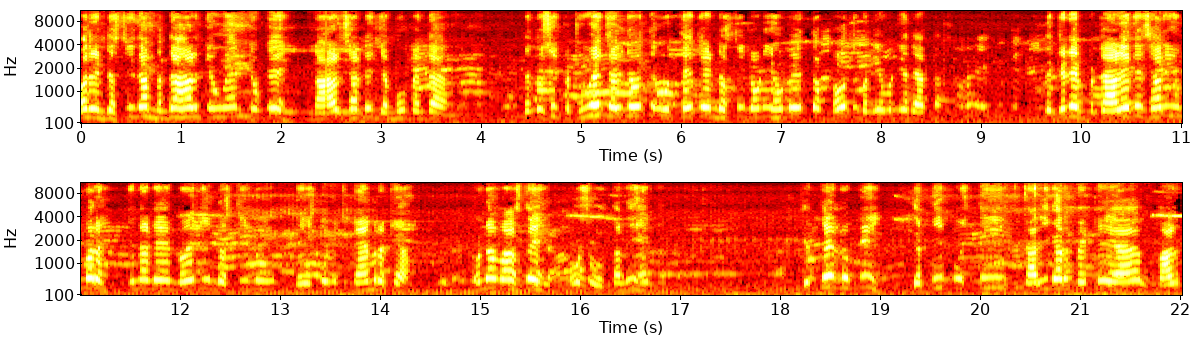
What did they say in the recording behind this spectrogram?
ਪਰ ਇੰਡਸਟਰੀ ਦਾ ਮੰਦਾ ਹਾਲ ਕਿਉਂ ਹੈ? ਕਿਉਂਕਿ ਨਾਲ ਸਾਡੇ ਜੰਮੂ ਪੈਂਦਾ ਤੇ ਤੁਸੀਂ ਕਠੂਏ ਚਲ ਜਾਓ ਤੇ ਉੱਥੇ ਜੇ ਇੰਡਸਟਰੀ ਲਾਉਣੀ ਹੋਵੇ ਤਾਂ ਬਹੁਤ ਵੱਡੀਆਂ ਵੱਡੀਆਂ ਰਿਆਤਾਂ ਤੇ ਜਿਹੜੇ ਬਟਾਲੇ ਦੇ ਸਾਰੀ ਉਮਰ ਜਿਨ੍ਹਾਂ ਨੇ ਲੋਹੇ ਦੀ ਇੰਡਸਟਰੀ ਨੂੰ ਦੇਸ਼ ਦੇ ਵਿੱਚ ਕਾਇਮ ਰੱਖਿਆ, ਉਹਨਾਂ ਵਾਸਤੇ ਉਹ ਸਹੂਲਤਾਂ ਨਹੀਂ ਹੈਗੀਆਂ। ਜਿੱਥੇ ਲੋਕੀ ਜੱਤੀ ਪੁਸ਼ਤੀ ਕਾਰੀਗਰ ਬੈਠੇ ਆ, ਮਾਲਕ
